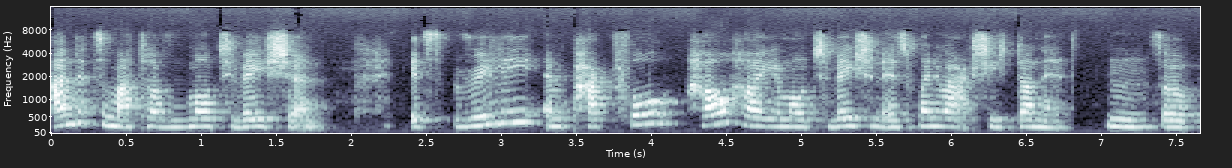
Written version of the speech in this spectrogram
And it's a matter of motivation. It's really impactful how high your motivation is when you actually done it. Mm. So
